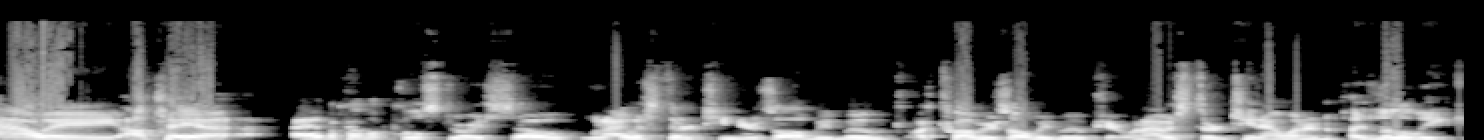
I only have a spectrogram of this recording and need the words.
Poway. I'll tell you, I have a couple cool stories. So when I was 13 years old, we moved, or 12 years old, we moved here. When I was 13, I wanted to play Little League.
